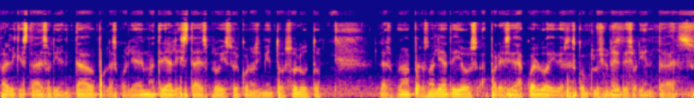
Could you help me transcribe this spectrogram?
para el que está desorientado por las cualidades materiales, está desprovisto del conocimiento absoluto, la suprema personalidad de Dios aparece de acuerdo a diversas conclusiones desorientadas.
